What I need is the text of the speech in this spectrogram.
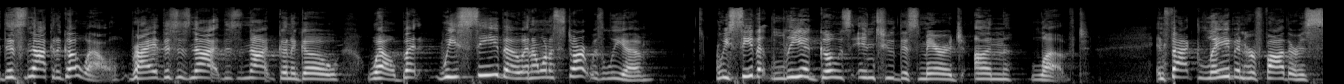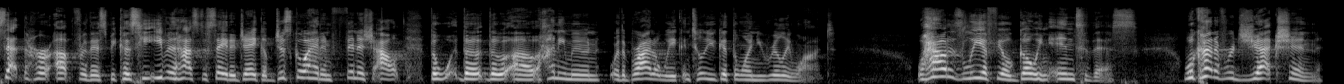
this is not going to go well, right? This is not, this is not going to go well. But we see, though, and I want to start with Leah we see that Leah goes into this marriage unloved. In fact, Laban, her father, has set her up for this because he even has to say to Jacob, just go ahead and finish out the, the, the uh, honeymoon or the bridal week until you get the one you really want. Well, how does Leah feel going into this? What kind of rejection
